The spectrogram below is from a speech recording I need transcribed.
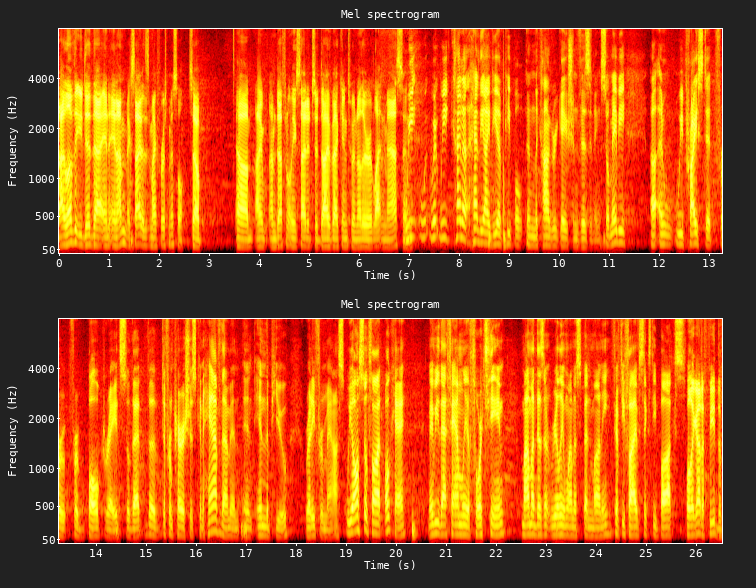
I love that you did that, and, and I'm excited. This is my first missal, so um, I'm I'm definitely excited to dive back into another Latin mass. And We we, we kind of had the idea of people in the congregation visiting, so maybe. Uh, and we priced it for, for bulk rates so that the different parishes can have them in, in, in the pew ready for Mass. We also thought, okay, maybe that family of 14, mama doesn't really want to spend money, 55, 60 bucks. well, they got to feed the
